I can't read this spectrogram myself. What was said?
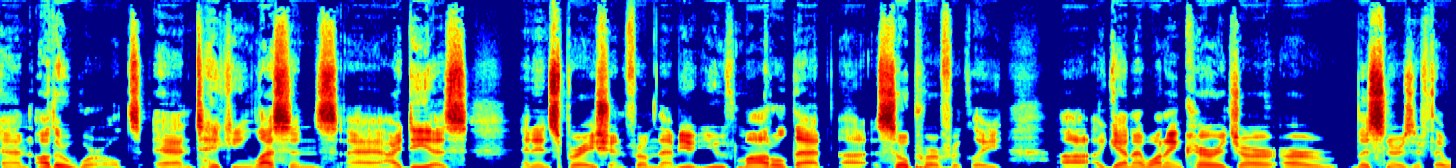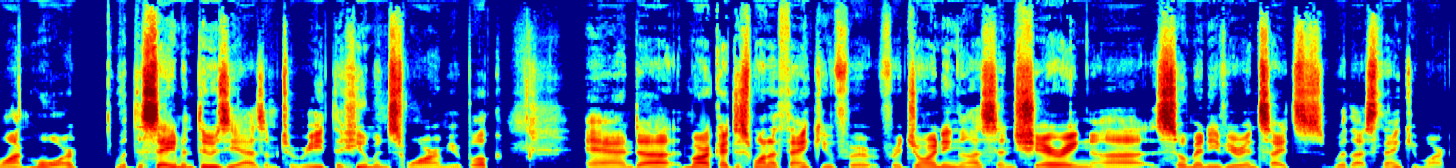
and other worlds and taking lessons, uh, ideas, and inspiration from them. You, have modeled that uh, so perfectly. Uh, again, I want to encourage our, our listeners, if they want more, with the same enthusiasm, to read The Human Swarm, your book. And uh, Mark, I just want to thank you for for joining us and sharing uh, so many of your insights with us. Thank you, Mark.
